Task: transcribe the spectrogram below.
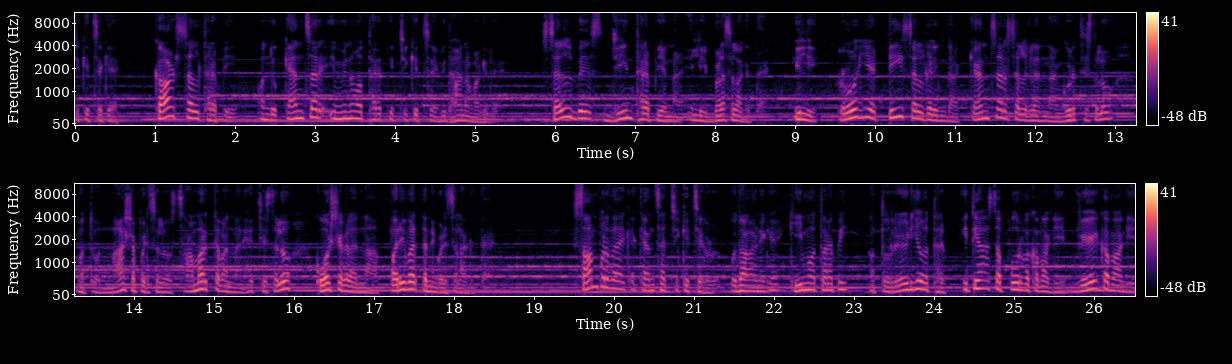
ಚಿಕಿತ್ಸೆಗೆ ಕಾರ್ಡ್ ಸೆಲ್ ಥೆರಪಿ ಒಂದು ಕ್ಯಾನ್ಸರ್ ಇಮ್ಯುನೋಥೆರಪಿ ಚಿಕಿತ್ಸೆ ವಿಧಾನವಾಗಿದೆ. ಸೆಲ್ ಬೇಸ್ ಜೀನ್ ಥೆರಪಿಯನ್ನು ಇಲ್ಲಿ ಬಳಸಲಾಗುತ್ತೆ. ಇಲ್ಲಿ ರೋಗಿಯ ಟಿ ಸೆಲ್ಗಳಿಂದ ಕ್ಯಾನ್ಸರ್ ಸೆಲ್ಗಳನ್ನು ಗುರುತಿಸಲು ಮತ್ತು ನಾಶಪಡಿಸಲು ಸಾಮರ್ಥ್ಯವನ್ನು ಹೆಚ್ಚಿಸಲು ಕೋಶಗಳನ್ನು ಪರಿವರ್ತನೆಗೊಳಿಸಲಾಗುತ್ತೆ. ಸಾಂಪ್ರದಾಯಿಕ ಕ್ಯಾನ್ಸರ್ ಚಿಕಿತ್ಸೆಗಳು ಉದಾಹರಣೆಗೆ ಕೀಮೋಥೆರಪಿ ಮತ್ತು ರೇಡಿಯೋಥೆರಪಿ ಇತಿಹಾಸ ಪೂರ್ವಕವಾಗಿ ವೇಗವಾಗಿ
